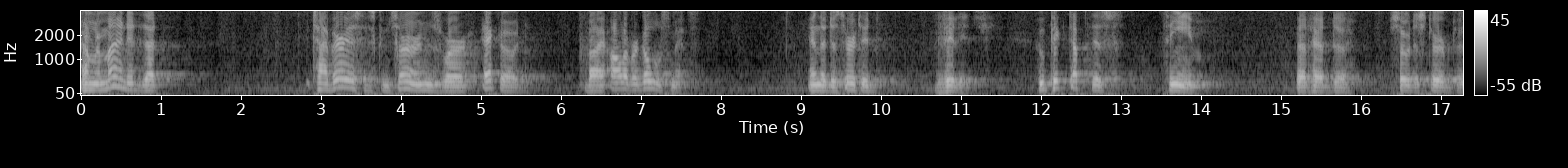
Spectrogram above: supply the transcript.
I'm reminded that Tiberius's concerns were echoed by Oliver Goldsmith in the deserted village, who picked up this theme that had uh, so disturbed uh,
